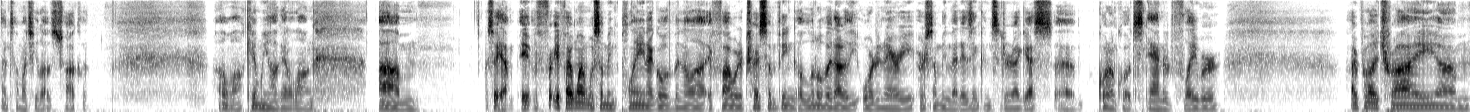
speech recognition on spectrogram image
That's how much he loves chocolate. Oh well, can we all get along? Um, so yeah, if if I went with something plain, I go with vanilla. If I were to try something a little bit out of the ordinary or something that isn't considered, I guess, uh, quote unquote standard flavor, I'd probably try um,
